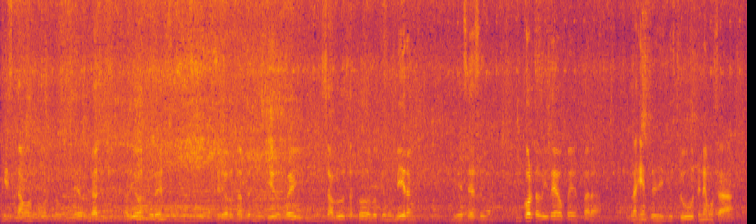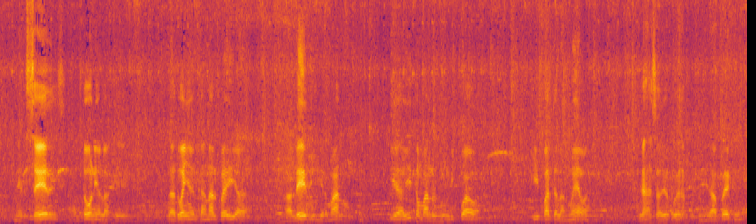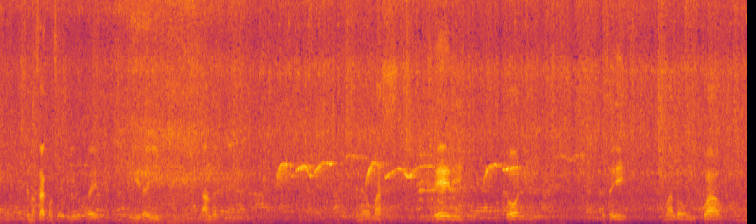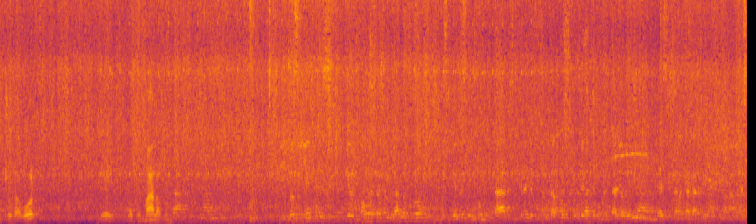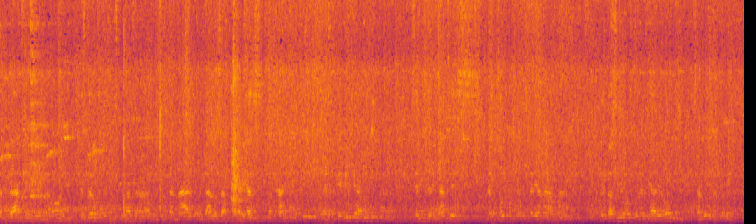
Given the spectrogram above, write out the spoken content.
aquí estamos con gracias a Dios por esto, que Dios nos ha permitido, pues, y saludos a todos los que nos miran, y ese es un, un corto video, pues, para la gente de YouTube, tenemos a Mercedes, a Antonia, la que, la dueña del canal, pues, y a, a Levi, mi hermano, y ahí tomando un licuado, aquí parte a la nueva, gracias a Dios por esa oportunidad pues, que se nos ha concedido pues, seguir ahí dándole. Tenemos más Eddie, Tony, pues ahí tomando un licuado con mucho sabor de Guatemala. Pues. Los siguientes que vamos a estar saludando son los siguientes en comentar, si quieren que te saludamos, pues déjate comentario ahí y Messi se va a encargar de, saludarte. Espero que te suscribas a nuestro canal, de verdad nos apoyarías bastante. Suscribirte a mí, ser integrantes de nosotros, no estaría nada mal. Esto ha sido por el día de hoy. Saludos a todos.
